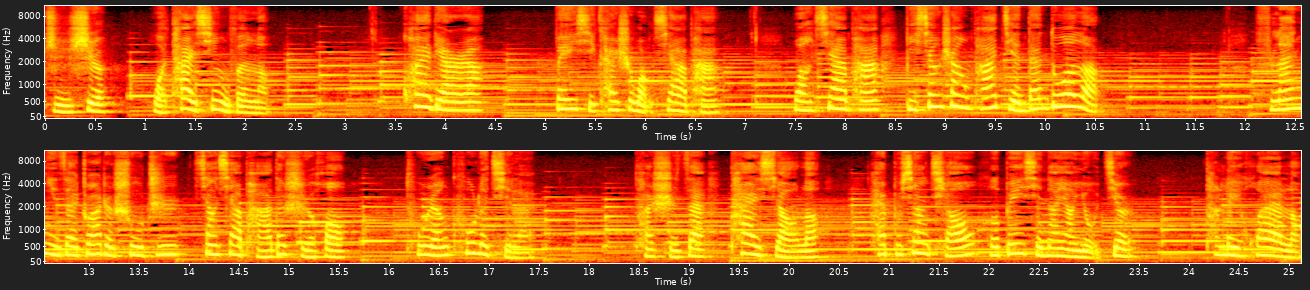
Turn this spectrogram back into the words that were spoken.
只是。”我太兴奋了，快点儿啊！贝西开始往下爬，往下爬比向上爬简单多了。弗兰妮在抓着树枝向下爬的时候，突然哭了起来。她实在太小了，还不像乔和贝西那样有劲儿，她累坏了。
